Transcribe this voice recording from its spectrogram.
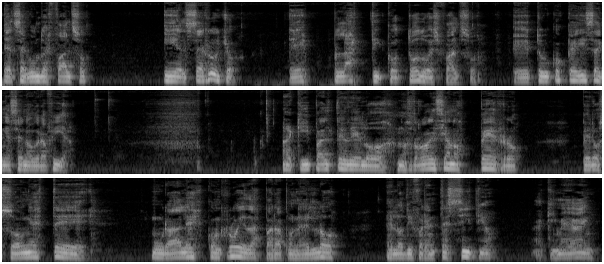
el segundo es falso y el serrucho es plástico, todo es falso. Eh, trucos que hice en escenografía. Aquí parte de los, nosotros decíamos perros, pero son este murales con ruedas para ponerlo en los diferentes sitios. Aquí me ven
